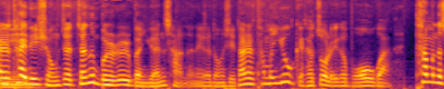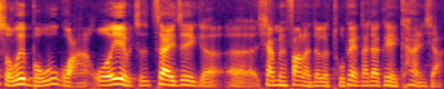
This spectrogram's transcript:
但是泰迪熊这真的不是日本原产的那个东西，但是他们又给它做了一个博物馆。他们的所谓博物馆，我也在这个呃下面放了这个图片，大家可以看一下。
